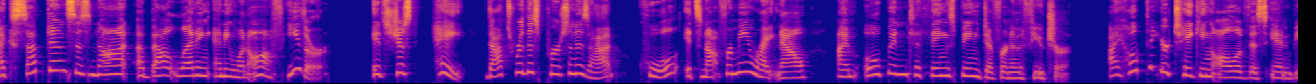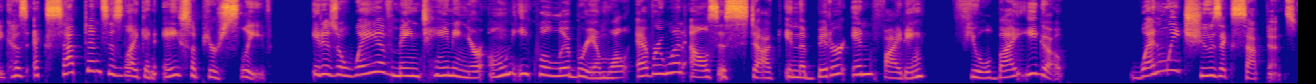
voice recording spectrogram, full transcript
Acceptance is not about letting anyone off either. It's just, hey, that's where this person is at. Cool. It's not for me right now. I'm open to things being different in the future. I hope that you're taking all of this in because acceptance is like an ace up your sleeve. It is a way of maintaining your own equilibrium while everyone else is stuck in the bitter infighting fueled by ego. When we choose acceptance,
